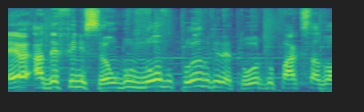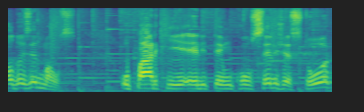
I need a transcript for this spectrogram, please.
é a definição do novo plano diretor do Parque Estadual Dois Irmãos. O parque ele tem um conselho gestor,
